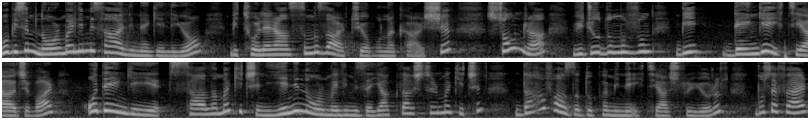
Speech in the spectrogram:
bu bizim normalimiz haline geliyor. Bir toleransımız artıyor buna karşı. Sonra vücudumuzun bir denge ihtiyacı var. O dengeyi sağlamak için, yeni normalimize yaklaştırmak için daha fazla dopamine ihtiyaç duyuyoruz. Bu sefer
